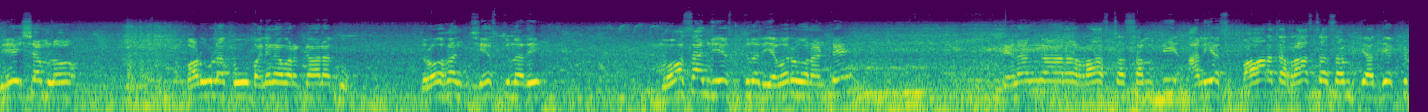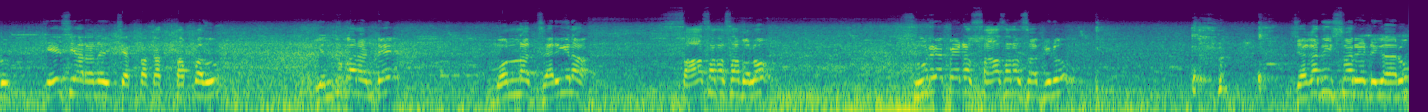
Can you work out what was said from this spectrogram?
దేశంలో బడువులకు బలిన వర్గాలకు ద్రోహం చేస్తున్నది మోసం చేస్తున్నది ఎవరు అని అంటే తెలంగాణ రాష్ట్ర సమితి అలియస్ భారత రాష్ట్ర సమితి అధ్యక్షుడు కేసీఆర్ అనేది చెప్పక తప్పదు. ఎందుకనంటే మొన్న జరిగిన శాసనసభలో సూర్యాపేట శాసనసభ్యుడు జగదీశ్వర్ రెడ్డి గారు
